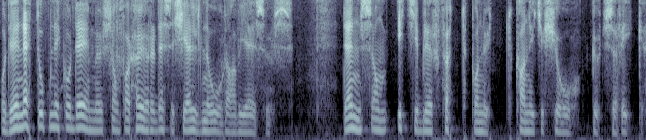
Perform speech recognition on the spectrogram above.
Og det er nettopp Nikodemus som får høre disse sjeldne orda av Jesus. Den som ikke blir født på nytt, kan ikke sjå Guds rike.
